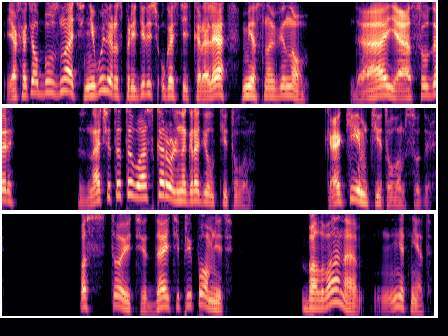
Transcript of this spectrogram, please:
«Я хотел бы узнать, не вы ли распорядились угостить короля местным вином?» «Да, я, сударь». «Значит, это вас король наградил титулом». «Каким титулом, сударь?» «Постойте, дайте припомнить. Болвана? Нет-нет.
